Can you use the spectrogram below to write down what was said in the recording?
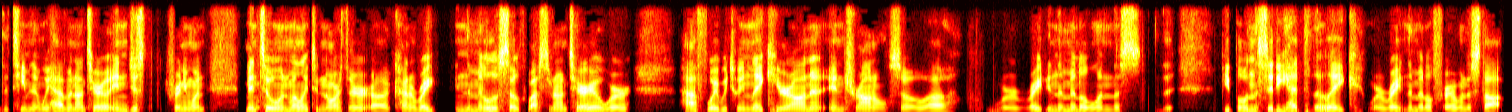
the team that we have in Ontario. And just for anyone, Minto and Wellington North are uh, kind of right in the middle of southwestern Ontario. We're halfway between Lake Huron and, and Toronto, so uh, we're right in the middle when this the people in the city head to the lake. We're right in the middle for everyone to stop.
